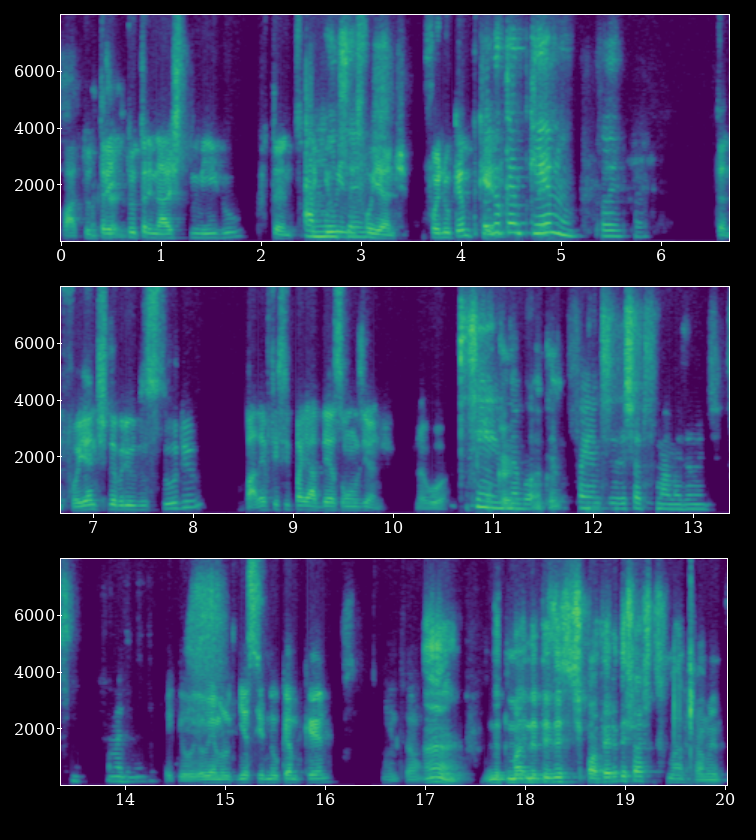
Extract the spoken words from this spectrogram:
Pá, tu, Ok. tre- tu treinaste comigo, portanto, Há aquilo ainda foi anos. antes. Foi no campo Foi pequeno. no campo pequeno. Foi, foi. Portanto, foi antes de abrir o estúdio. Pá, deve ter sido para aí há 10 ou 11 anos, na boa. Sim, Ok, na boa. Foi antes de deixar de fumar, mais ou menos. Sim, foi mais ou menos. Aquilo, eu lembro que tinha sido no campo pequeno. Então, Ah, ainda, te- ainda tens esse despautério e deixaste de fumar, realmente.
